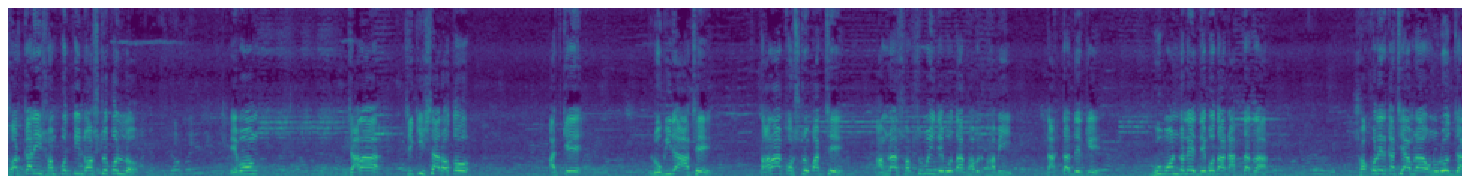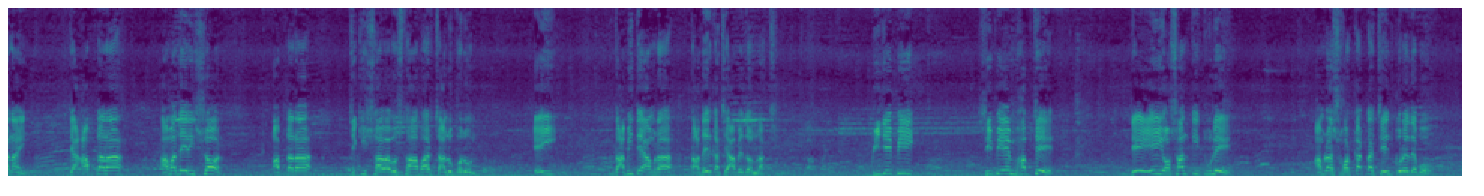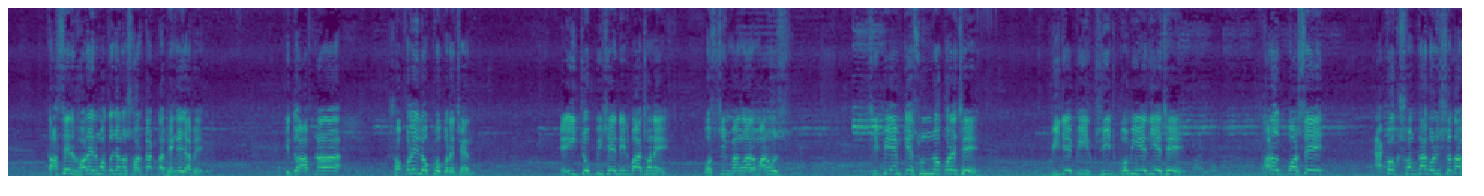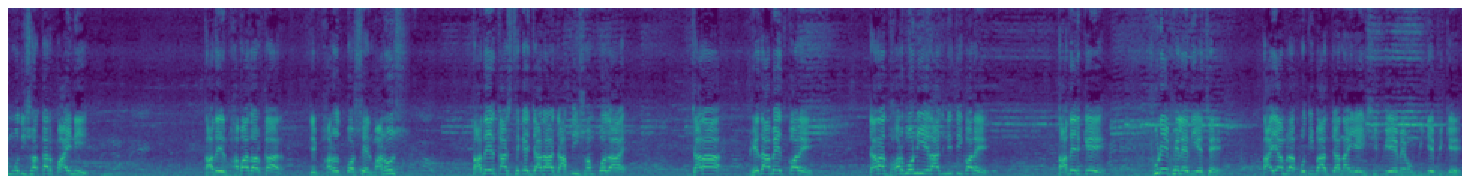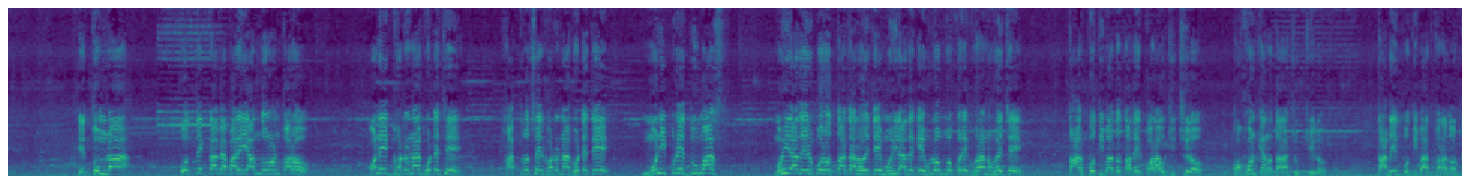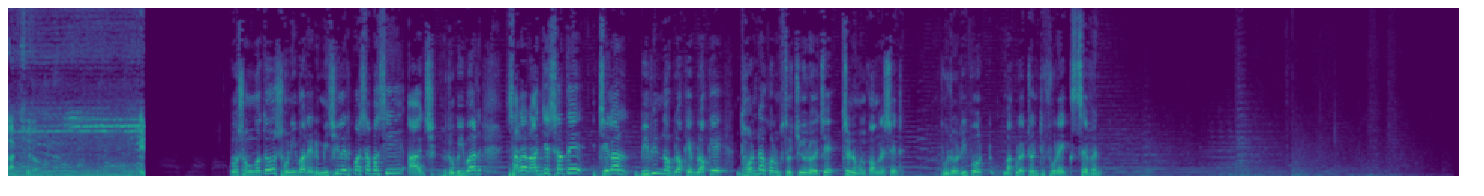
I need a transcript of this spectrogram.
সরকারি সম্পত্তি নষ্ট করল এবং যারা চিকিৎসারত আজকে রোগীরা আছে, তারা কষ্ট পাচ্ছে। আমরা সবসময় দেবতা ভাব- ডাক্তারদেরকে ভূমণ্ডলের দেবতা ডাক্তাররা, সকলের কাছে আমরা অনুরোধ জানাই যে আপনারা আমাদের ঈশ্বর, আপনারা চিকিৎসা ব্যবস্থা আবার চালু করুন। এই দাবিতে আমরা তাদের কাছে আবেদন রাখছি। বিজেপি, সিপিএম ভাবছে যে এই অশান্তি তুলে আমরা সরকারটা চেঞ্জ করে দেব। তাসের ঘরের মতো যেন সরকারটা ভেঙে যাবে। কিন্তু আপনারা সকলেই লক্ষ্য করেছেন। এই চব্বিশে নির্বাচনে পশ্চিমবাংলার মানুষ সিপিএমকে শূন্য করেছে, বিজেপির সিট কমিয়ে দিয়েছে। ভারতবর্ষে একক সংখ্যাগরিষ্ঠতা মোদী সরকার পায়নি। তাদের ভাবা দরকার যে ভারতবর্ষের মানুষ, তাদের কাছ থেকে যারা জাতি সম্প্রদায়, যারা ভেদাভেদ করে, যারা ধর্ম নিয়ে রাজনীতি করে, তাদেরকে ছুঁড়ে ফেলে দিয়েছে। তাই আমরা প্রতিবাদ জানাই এই সিপিএম এবং বিজেপিকে যে তোমরা প্রত্যেকটা ব্যাপারেই আন্দোলন করো। অনেক ঘটনা ঘটেছে হাতরসের ঘটনা ঘটেছে। মণিপুরে দু মাস মহিলাদের উপর অত্যাচার হয়েছে, মহিলাদেরকে উলঙ্গ করে ঘোরানো হয়েছে। তার প্রতিবাদও তাদের করা উচিত ছিল। তখন কেন তারা চুপ ছিল? তাদের প্রতিবাদ করা দরকার ছিল। প্রসঙ্গত শনিবারের মিছিলের পাশাপাশি আজ রবিবার সারা রাজ্যের সাথে জেলার বিভিন্ন ব্লকে ব্লকে ধর্ণা কর্মসূচিও রয়েছে তৃণমূল কংগ্রেসের। পুরো report Bankura twenty four x seven.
